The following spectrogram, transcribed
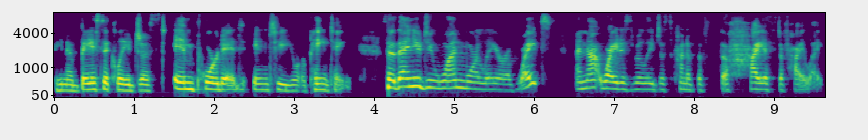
you know basically just imported into your painting. So then you do one more layer of white and that white is really just kind of the, the highest of highlights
